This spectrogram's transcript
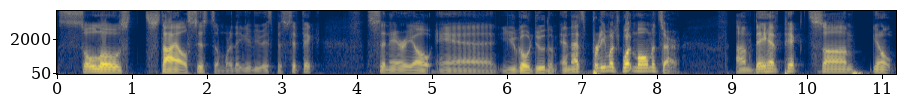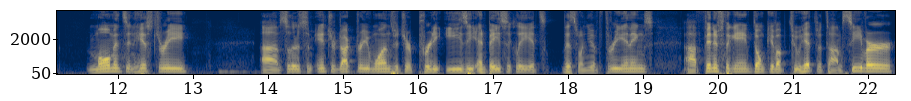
solos style system where they give you a specific scenario and you go do them. And that's pretty much what moments are. Um, they have picked some, you know, moments in history. Um, so there's some introductory ones which are pretty easy. And basically, it's this one. You have three innings, uh, finish the game, don't give up two hits with Tom Seaver.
